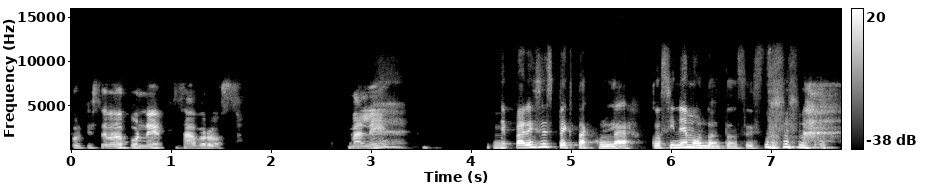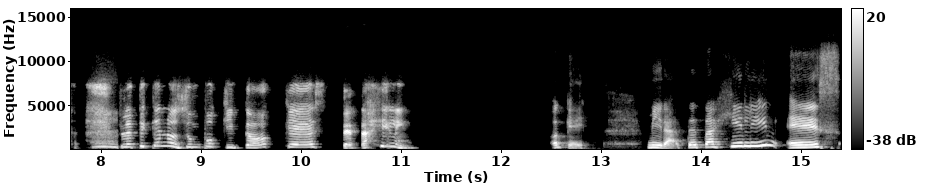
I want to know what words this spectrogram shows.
Porque se va a poner sabroso. ¿Vale? Me parece espectacular. Cocinémoslo entonces. Platícanos un poquito qué es Teta Healing. Ok. Mira, Teta Healing es,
